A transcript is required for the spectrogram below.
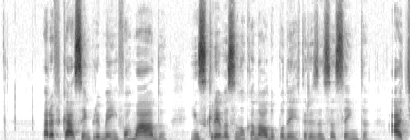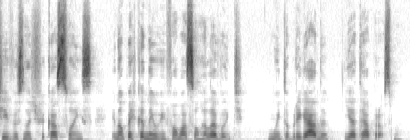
Para ficar sempre bem informado, inscreva-se no canal do Poder 360, ative as notificações e não perca nenhuma informação relevante. Muito obrigada e até a próxima!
